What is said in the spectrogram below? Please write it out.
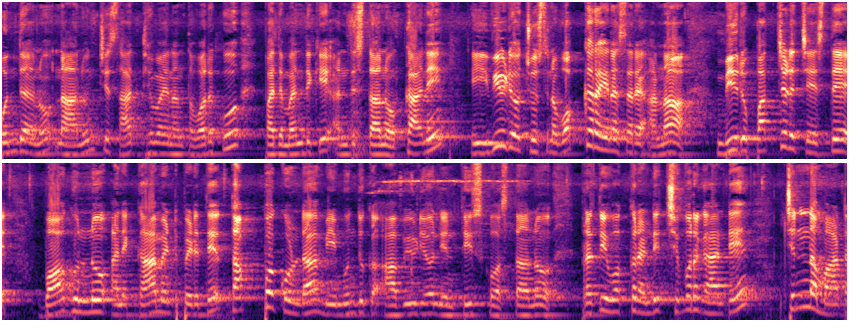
పొందాను. నా నుంచి సాధ్యమైనంత వరకు పది మందికి అందిస్తాను. కానీ ఈ వీడియో చూసిన ఒక్కరైనా సరే అన్నా మీరు పచ్చడి చేస్తే బాగున్ను అనే కామెంట్ పెడితే తప్పకుండా మీ ముందుకు ఆ వీడియో నేను తీసుకొస్తాను ప్రతి ఒక్కరండి చివరిగా అంటే చిన్న మాట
